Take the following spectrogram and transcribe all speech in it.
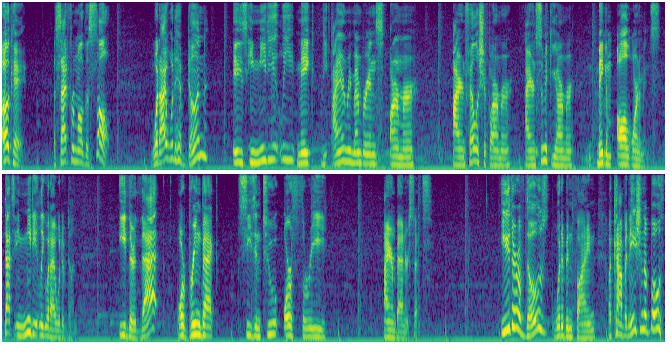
Okay. Aside from all the salt, what I would have done is immediately make the Iron Remembrance armor, Iron Fellowship armor, Iron Symmachy armor, make them all ornaments. That's immediately what I would have done. Either that or bring back season 2 or 3 Iron Banner sets. Either of those would have been fine. A combination of both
